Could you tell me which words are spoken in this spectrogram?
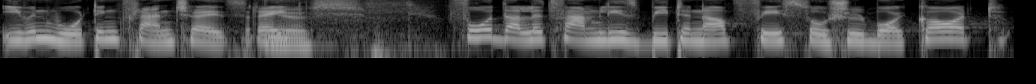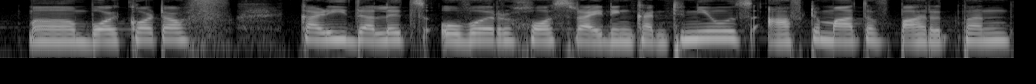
even voting franchise, right? Yes. Four Dalit families beaten up face social boycott. Uh, boycott of Kari Dalits over horse riding continues. Aftermath of Bharat.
